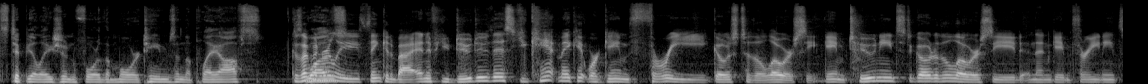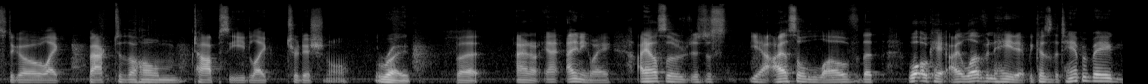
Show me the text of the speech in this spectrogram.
stipulation for the more teams in the playoffs Because I've been really thinking about it. And if you do do this, you can't make it where game three goes to the lower seed. Game two needs to go to the lower seed, and then game three needs to go like back to the home top seed, like traditional. Right. But I don't. Anyway, I also just yeah. I also love that. Well, okay, I love and hate it because the Tampa Bay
